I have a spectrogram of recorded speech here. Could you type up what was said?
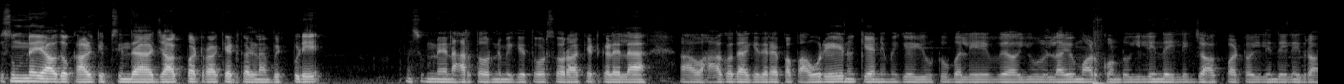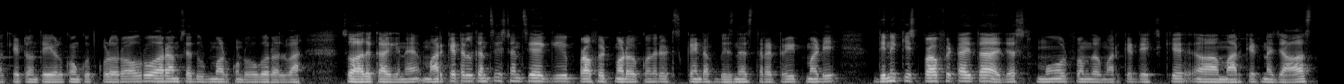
ಸುಮ್ಮನೆ ಯಾವುದೋ ಕಾಲ್ ಟಿಪ್ಸಿಂದ ಜಾಕ್ಪಾಟ್ ರಾಕೆಟ್ಗಳನ್ನ ಬಿಟ್ಬಿಡಿ. ಸುಮ್ಮನೆ ನಾರ್ತವ್ರು ನಿಮಗೆ ತೋರಿಸೋ ರಾಕೆಟ್ಗಳೆಲ್ಲ ಆಗೋದಾಗಿದ್ದಾರೆ ಪಾಪ ಅವರೇನಕ್ಕೆ ನಿಮಗೆ ಯೂಟ್ಯೂಬಲ್ಲಿ ಯು ಲೈವ್ ಮಾಡಿಕೊಂಡು ಇಲ್ಲಿಂದ ಇಲ್ಲಿಗೆ ಜಾಕ್ಪಾಟು ಇಲ್ಲಿಂದ ಇಲ್ಲಿಗೆ ರಾಕೆಟು ಅಂತ ಹೇಳ್ಕೊಂಡು ಕೂತ್ಕೊಳ್ಳೋರು, ಅವರು ಆರಾಮ್ಸೆ ದುಡ್ಡು ಮಾಡ್ಕೊಂಡು ಹೋಗೋರಲ್ವ? ಸೊ ಅದಕ್ಕಾಗಿಯೇ ಮಾರ್ಕೆಟಲ್ಲಿ ಕನ್ಸಿಸ್ಟೆನ್ಸಿಯಾಗಿ ಪ್ರಾಫಿಟ್ ಮಾಡಬೇಕು ಅಂದರೆ ಇಟ್ಸ್ ಕೈಂಡ್ ಆಫ್ ಬಿಸ್ನೆಸ್ ಥರ ಟ್ರೀಟ್ ಮಾಡಿ ದಿನಕ್ಕೆ ಇಷ್ಟು ಪ್ರಾಫಿಟ್ ಆಯಿತಾ just move from the market ಹೆಚ್ಚಿಗೆ ಮಾರ್ಕೆಟ್ನ ಜಾಸ್ತಿ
